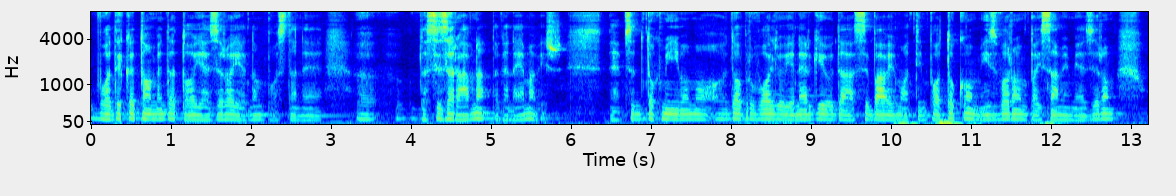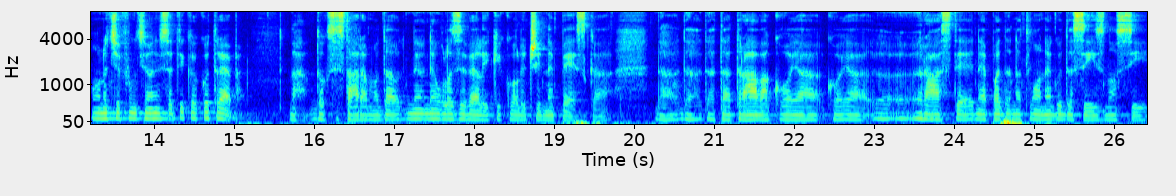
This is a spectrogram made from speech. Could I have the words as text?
vode ka tome da to jezero jednom postane e, da se zaravna, da ga nema više. Ne, sad dok mi imamo dobru volju i energiju da se bavimo tim potokom, izvorom, pa i samim jezerom, ono će funkcionisati kako treba. Da, dok se staramo da ne, ne ulaze velike količine peska, da, da, da ta trava koja, koja uh, raste ne pada na tlo, nego da se iznosi,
